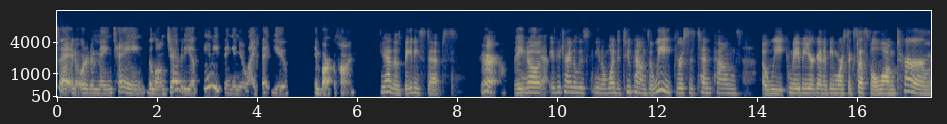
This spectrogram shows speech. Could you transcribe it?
set in order to maintain the longevity of anything in your life that you embark upon. Yeah, those baby steps. Girl, baby you know, steps. if you're trying to lose, you know, one to two pounds a week versus 10 pounds a week, maybe you're going to be more successful long term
